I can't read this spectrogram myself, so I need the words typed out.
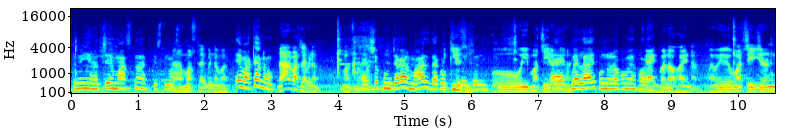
তুমি হচ্ছে মাছ না এক পিস না মাছ? মাছ লাগবে না আমার। এ মা কেন? না মাছ লাগবে না। মাছ। একশো কোন জায়গার মাছ দেখো কি ওই মাছ এক বেলায় কোনো রকমের হয়। এক বেলা হয় না। আমি ওই মাছ এই জন্য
